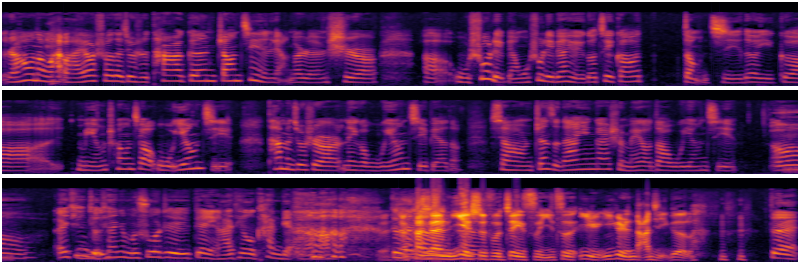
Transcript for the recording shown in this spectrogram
然后呢，我还我还要说的就是他跟张晋两个人是，呃，武术里边，武术里边有一个最高等级的一个名称叫五英级，他们就是那个五英级别的，像甄子丹应该是没有到五英级。哦。哎，听九千这么说，这电影还挺有看点的哈。对，看看叶师傅这一次一次一一个人打几个了。对，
